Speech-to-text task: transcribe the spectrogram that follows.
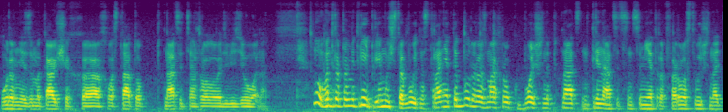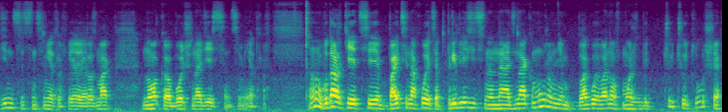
уровне замыкающих э, хвоста топ-15 тяжелого дивизиона. Ну, в антропометрии преимущество будет на стороне Тебура, размах рук больше на, 15, на 13 сантиметров, рост выше на 11 сантиметров и размах ног больше на 10 сантиметров. Ну, в ударке эти бойцы находятся приблизительно на одинаковом уровне. Благой Иванов может быть чуть-чуть лучше.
